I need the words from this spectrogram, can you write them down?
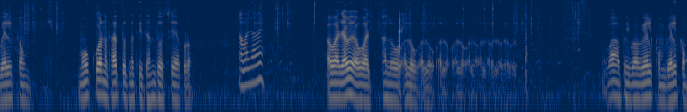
welcome. મૂકવાનો થતું જ નથી ધંધો છે આપણો. અવાજ આવે? અવાજ આવે અવાજ. Hello hello hello hello hello hello hello hello hello. વાહ ભાઈ વાહ વેલકમ વેલકમ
